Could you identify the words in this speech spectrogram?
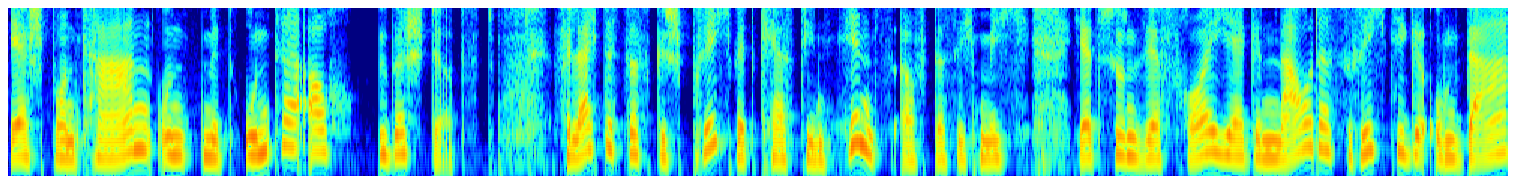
eher spontan und mitunter auch überstürzt. Vielleicht ist das Gespräch mit Kerstin Hinz, auf das ich mich jetzt schon sehr freue, ja genau das Richtige, um da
